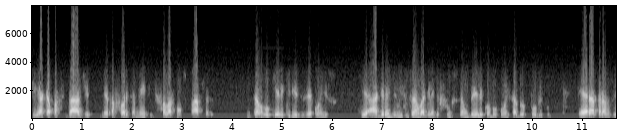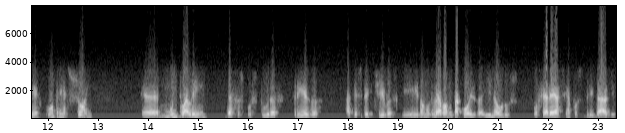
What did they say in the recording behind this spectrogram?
tinha a capacidade, metaforicamente, de falar com os pássaros. Então, o que ele queria dizer com isso? Que a grande missão, a grande função dele como comunicador público era trazer compreensões é, muito além dessas posturas presas a perspectivas que não nos levam a muita coisa e não nos oferecem a possibilidade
